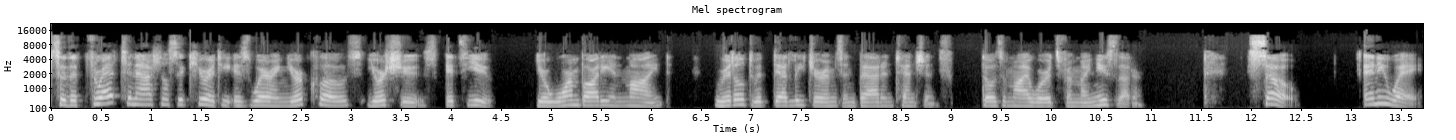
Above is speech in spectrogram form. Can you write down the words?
So the threat to national security is wearing your clothes, your shoes. It's you your warm body and mind, riddled with deadly germs and bad intentions. Those are my words from my newsletter. So, anyway,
